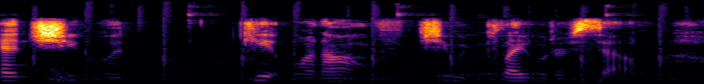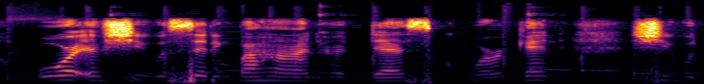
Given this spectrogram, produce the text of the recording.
and she would get one off. She would play with herself. Or if she was sitting behind her desk working, she would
